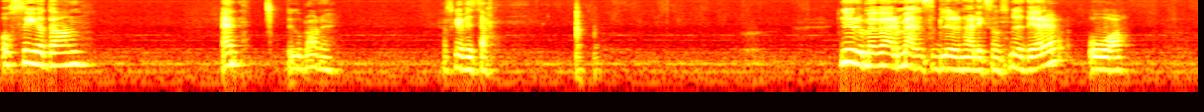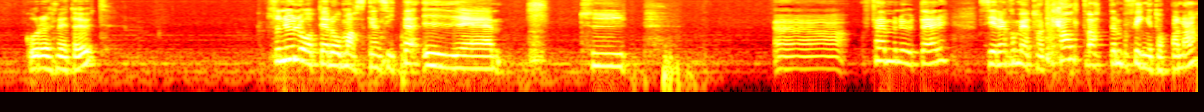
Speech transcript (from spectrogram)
Och sedan. en det går bra nu. Jag ska visa. Nu då med värmen så blir den här liksom smidigare och går att smeta ut. Så nu låter jag då masken sitta i eh, typ eh, fem minuter. Sedan kommer jag ta kallt vatten på fingertopparna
